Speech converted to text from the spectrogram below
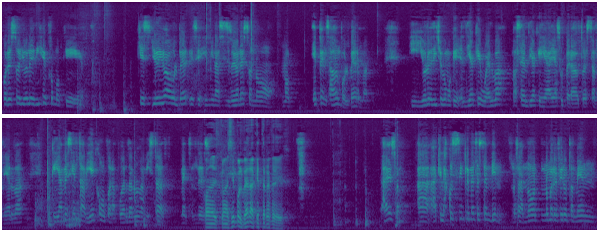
Por eso yo le dije como que, que si yo iba a volver, y mira, si soy honesto, no, no he pensado en volver, man. Y yo le he dicho como que el día que vuelva va a ser el día que ya haya superado toda esta mierda, que ya me sienta bien como para poder darle una amistad, ¿me entendés? Cuando, cuando decís volver, ¿a qué te referís? a eso, a, que las cosas simplemente estén bien. O sea, no, no me refiero también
